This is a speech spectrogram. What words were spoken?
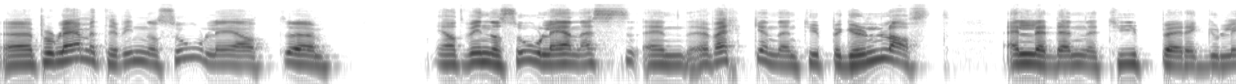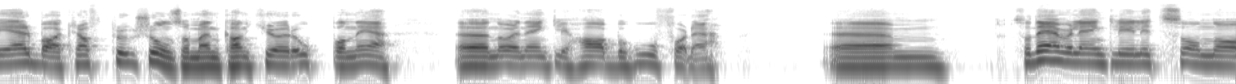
Uh, problemet til vind og sol er at, er at vind og sol er nesten, verken den type grunnlast eller denne type regulerbar kraftproduksjon som en kan kjøre opp og ned når en egentlig har behov for det. Um, så det er vel egentlig litt sånn å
